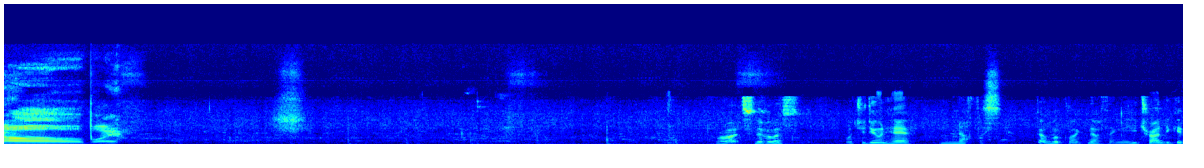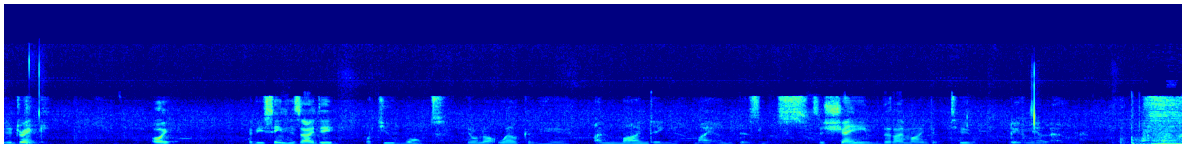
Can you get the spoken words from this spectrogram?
Oh, boy. Right, Snivellus. What you doing here? Nothing. Don't look like nothing. Are you trying to get a drink? Oi, have you seen his ID? What do you want? You're not welcome here. I'm minding my own business. It's a shame that I mind it too. Leave me alone.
